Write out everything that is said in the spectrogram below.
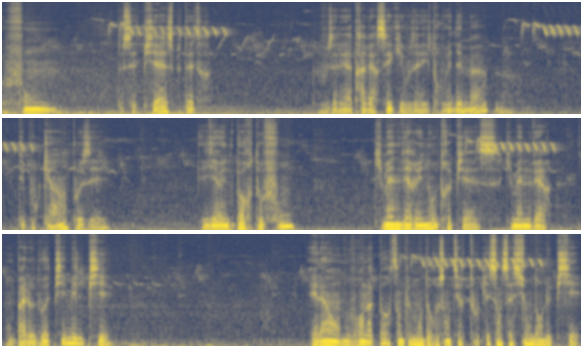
Au fond de cette pièce, peut-être que vous allez la traverser, que vous allez y trouver des meubles, des bouquins posés. Il y a une porte au fond qui mène vers une autre pièce, qui mène vers non pas le doigt de pied, mais le pied. Et là, en ouvrant la porte, simplement de ressentir toutes les sensations dans le pied.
